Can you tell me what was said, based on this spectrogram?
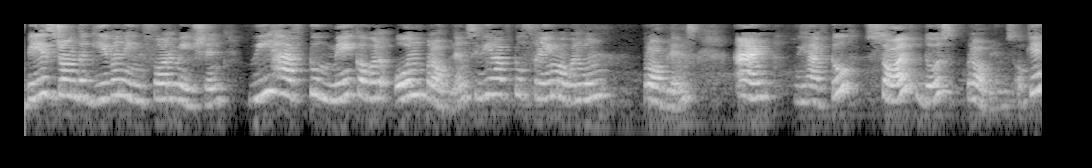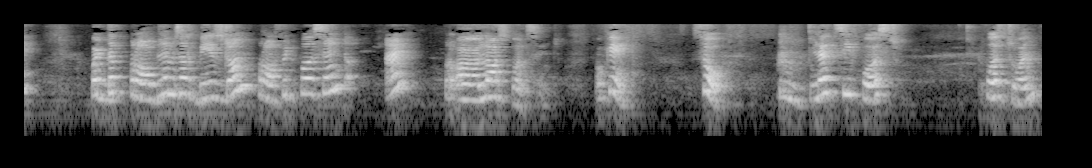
based on the given information we have to make our own problems we have to frame our own problems and we have to solve those problems okay? But the problems are based on profit percent and uh, loss percent okay? So let's see first first one.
